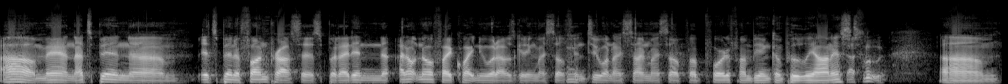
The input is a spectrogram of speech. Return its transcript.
Oh man, that's been um, it's been a fun process, but I didn't. I don't know if I quite knew what I was getting myself mm. into when I signed myself up for it. If I'm being completely honest, Absolutely. Um,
